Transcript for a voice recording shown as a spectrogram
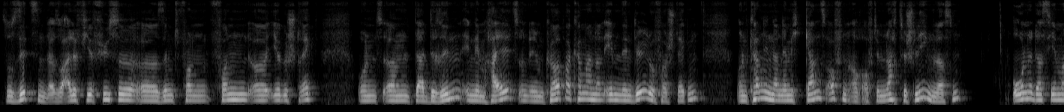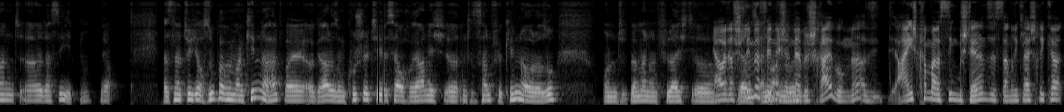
so sitzend. Also alle vier Füße äh, sind von von äh, ihr gestreckt. Und ähm, da drin in dem Hals und in dem Körper kann man dann eben den Dildo verstecken und kann ihn dann nämlich ganz offen auch auf dem Nachttisch liegen lassen, ohne dass jemand äh, das sieht. Ne? Ja. Das ist natürlich auch super, wenn man Kinder hat, weil äh, gerade so ein Kuscheltier ist ja auch gar nicht äh, interessant für Kinder oder so. Und wenn man dann vielleicht. Äh, Ja, aber das ja, Schlimme finde ich in der Beschreibung, ne? Also eigentlich kann man das Ding bestellen und es dann gleich rekla-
